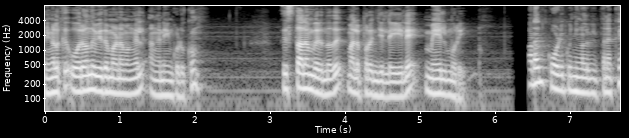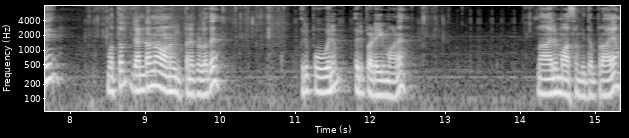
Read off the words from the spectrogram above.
നിങ്ങൾക്ക് ഓരോന്ന് വീതം വേണമെങ്കിൽ അങ്ങനെയും കൊടുക്കും. ഈ സ്ഥലം വരുന്നത് മലപ്പുറം ജില്ലയിലെ മേൽമുറി. നാടൻ കോഴിക്കുഞ്ഞുങ്ങൾ വിൽപ്പനക്ക് മൊത്തം രണ്ടെണ്ണമാണ് വിൽപ്പനക്കുള്ളത്. ഒരു പൂവനും ഒരു പടയുമാണ്. നാല് മാസം വീതം പ്രായം.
